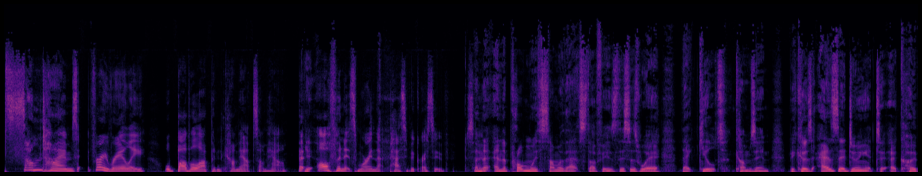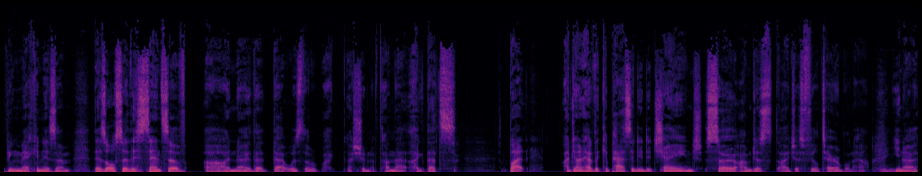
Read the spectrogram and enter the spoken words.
sometimes, very rarely, will bubble up and come out somehow. But Yeah. often it's more in that passive aggressive. So, And the, and the problem with some of that stuff is this is where that guilt comes in because as they're doing it to a coping mechanism, there's also this sense of oh, I know that that was the like, I shouldn't have done that. Like that's, but I don't have the capacity to change, so I'm just I just feel terrible now, you know.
